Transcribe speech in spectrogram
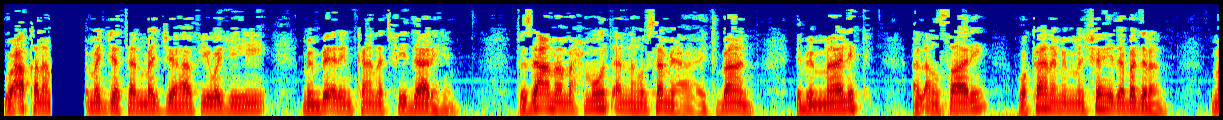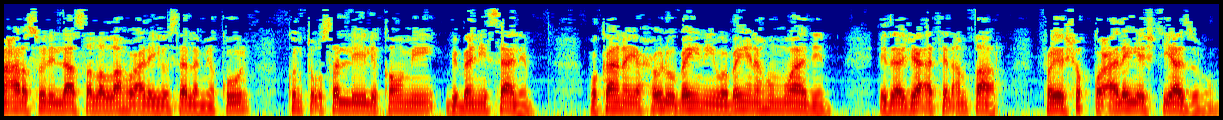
وعقل مجة مجها في وجهه من بئر كانت في دارهم. فزعم محمود أنه سمع عتبان ابن مالك الأنصاري وكان ممن شهد بدرا مع رسول الله صلى الله عليه وسلم يقول كنت أصلي لقومي ببني سالم وكان يحول بيني وبينهم واد إذا جاءت الأمطار فيشق علي اجتيازه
